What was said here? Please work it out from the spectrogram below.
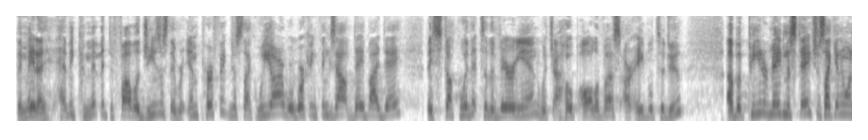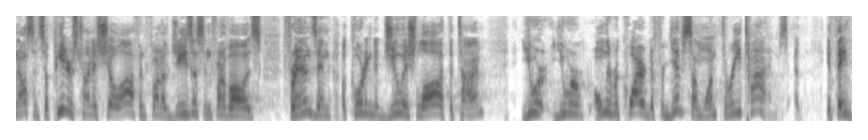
they made a heavy commitment to follow Jesus. They were imperfect, just like we are. We're working things out day by day. They stuck with it to the very end, which I hope all of us are able to do. Uh, but Peter made mistakes just like anyone else. And so Peter's trying to show off in front of Jesus, in front of all his friends. And according to Jewish law at the time, you were, you were only required to forgive someone three times. If, they,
